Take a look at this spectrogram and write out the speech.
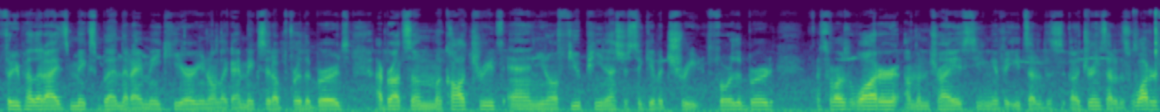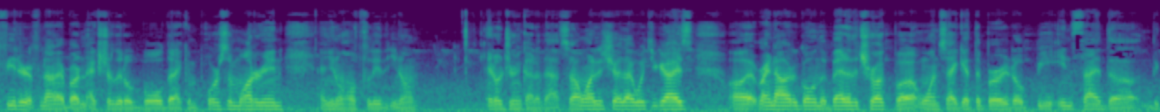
three pelletized mix blend that i make here you know like i mix it up for the birds. I brought some macaw treats and you know a few peanuts just to give a treat for the bird. As far as water i'm gonna try seeing if it eats out of this uh, drinks out of this water feeder. If not i brought an extra little bowl that i can pour some water in and you know hopefully you know it'll drink out of that. So I wanted to share that with you guys. Uh, right now it'll go in the bed of the truck, but once I get the bird, it'll be inside the, the,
